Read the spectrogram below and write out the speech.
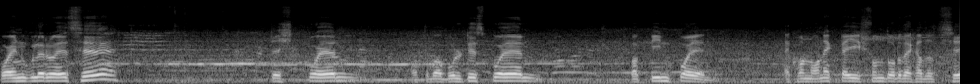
পয়েন্টগুলো রয়েছে টেস্ট পয়েন্ট অথবা ভোল্টেজ পয়েন্ট বা পিন পয়েন্ট, এখন অনেকটাই সুন্দর দেখা যাচ্ছে।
